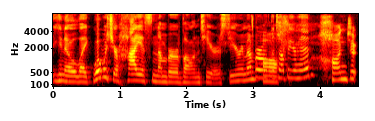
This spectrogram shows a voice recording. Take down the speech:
you know like what was your highest number of volunteers? Do you remember off the top of your head? Hundred,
